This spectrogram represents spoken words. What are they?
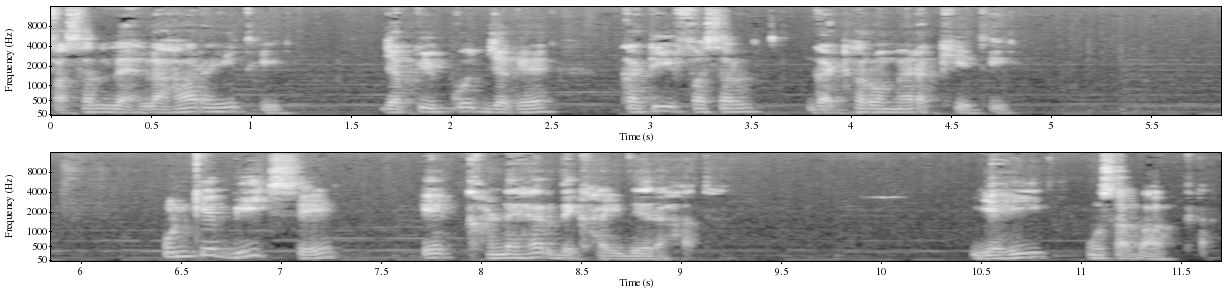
फ़सल लहलहा रही थी, जबकि कुछ जगह कटी फ़सल गठरों में रखी थी। उनके बीच से एक खंडहर दिखाई दे रहा था। यही मूसाबाग था।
